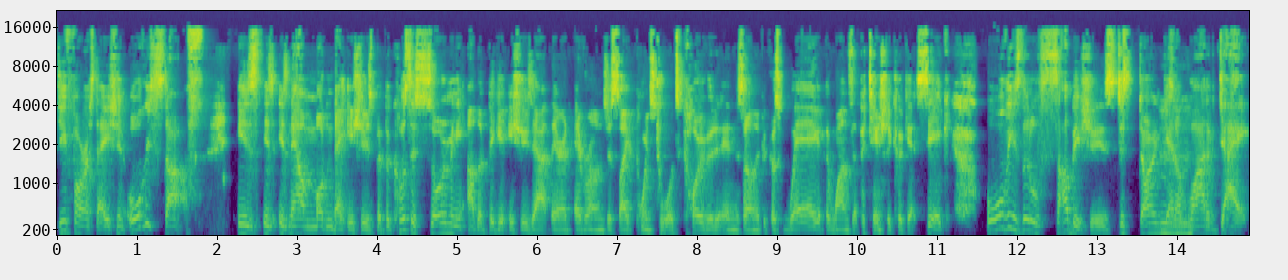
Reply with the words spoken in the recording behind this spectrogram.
deforestation, all this stuff is, is, is now modern day issues. But because there's so many other bigger issues out there and everyone just like points towards COVID and it's only because we're the ones that potentially could get sick, all these little sub issues just don't get a Mhm. light of day.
